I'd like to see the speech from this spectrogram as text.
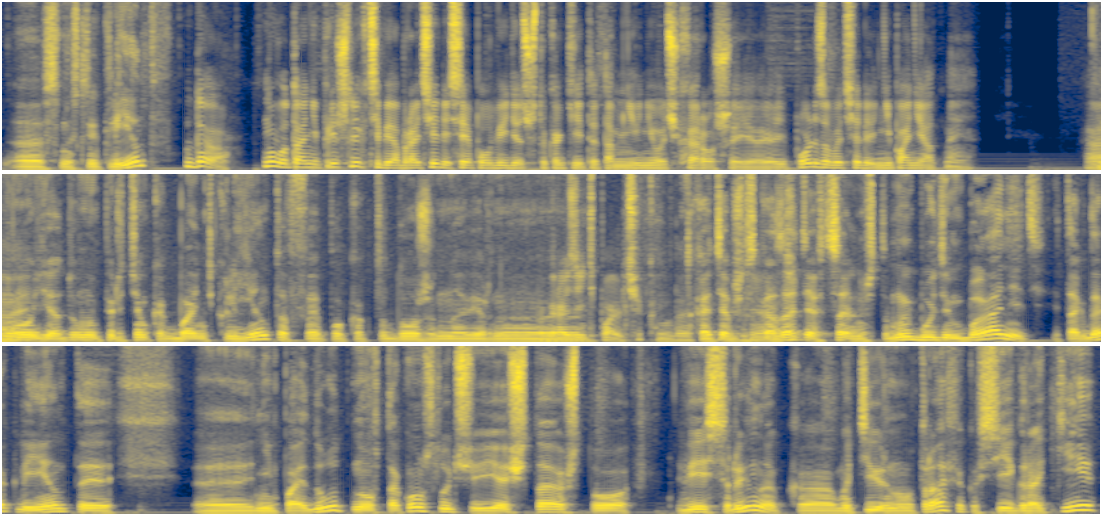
В смысле клиентов? Да. Ну вот они пришли к тебе, обратились, Apple видят, что какие-то там не, не очень хорошие пользователи, непонятные. Ну, а, я думаю, перед тем, как банить клиентов, Apple как-то должен, наверное... Погрозить пальчиком, да? Хотя бы сказать раз. официально, что мы будем банить, и тогда клиенты э, не пойдут. Но в таком случае я считаю, что весь рынок э, мотивированного трафика, все игроки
